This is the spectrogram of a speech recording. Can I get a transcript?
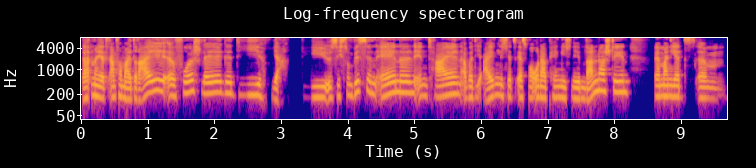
Da hat man jetzt einfach mal drei äh, Vorschläge, die ja, die sich so ein bisschen ähneln in Teilen, aber die eigentlich jetzt erstmal unabhängig nebeneinander stehen. Wenn man jetzt ähm,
